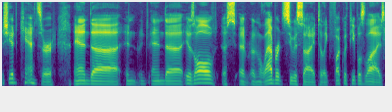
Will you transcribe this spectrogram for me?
she had cancer, and uh, and and uh, it was all a a an elaborate suicide to like fuck with people's lives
